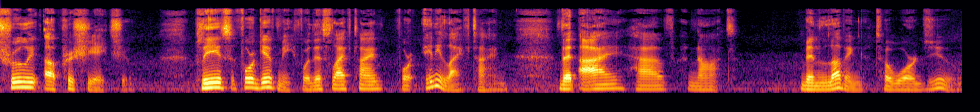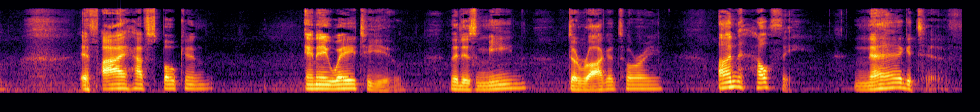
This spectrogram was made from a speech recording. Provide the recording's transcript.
truly appreciate you. Please forgive me for this lifetime, for any lifetime, that I have not been loving towards you. If I have spoken in a way to you that is mean, derogatory, unhealthy, negative,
